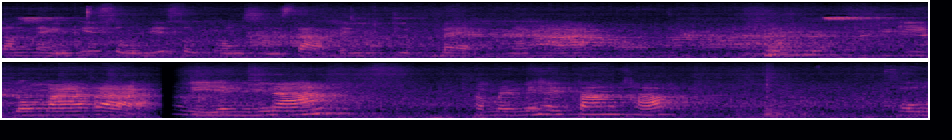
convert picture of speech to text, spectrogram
ตำแหน่งที่สูงที่สุดของศีรษะเป็นจุดแบ่งนะคะกรีดลงมาค่ะหวีอย่างนี้นะทำไมไม่ให้ตั้งคะคม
